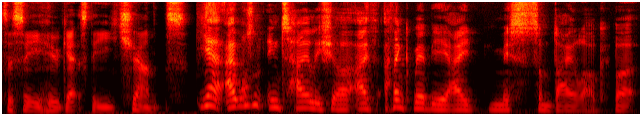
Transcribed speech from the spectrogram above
to see who gets the chance? Yeah, I wasn't entirely sure. I, I think maybe I missed some dialogue, but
